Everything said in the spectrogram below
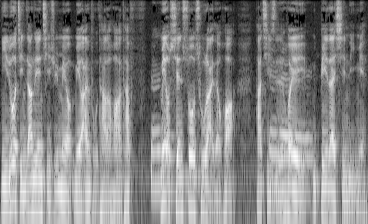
你如果紧张这件情绪没有没有安抚他的话，他没有先说出来的话，他其实会憋在心里面。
